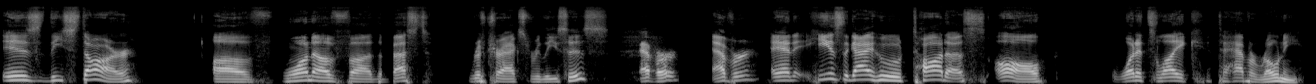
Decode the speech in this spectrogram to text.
is the star of one of uh, the best RiffTrax releases ever. ever, and he is the guy who taught us all what it's like to have a Roni.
